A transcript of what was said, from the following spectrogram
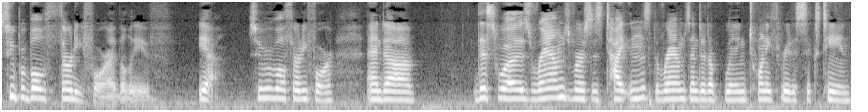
Super Bowl 34, I believe. Yeah, Super Bowl 34. And uh, this was Rams versus Titans. The Rams ended up winning 23 to 16.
